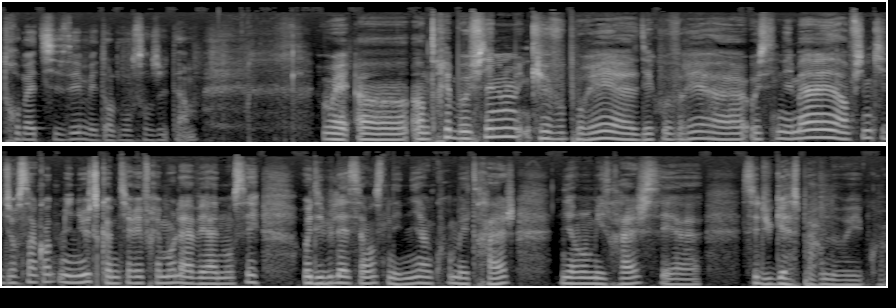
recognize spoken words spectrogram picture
traumatisé, mais dans le bon sens du terme. Ouais, un, très beau film que vous pourrez euh, découvrir euh, au cinéma. Un film qui dure 50 minutes, comme Thierry Frémaux l'avait annoncé au début de la séance, n'est ni un court métrage, ni un long métrage, c'est euh, c'est du Gaspard Noé. Quoi.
